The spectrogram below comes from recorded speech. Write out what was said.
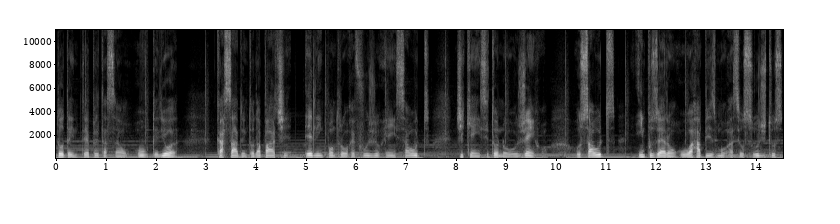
toda interpretação ulterior. Caçado em toda parte, ele encontrou refúgio em Saúd, de quem se tornou o genro. Os Saúds impuseram o wahhabismo a seus súditos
